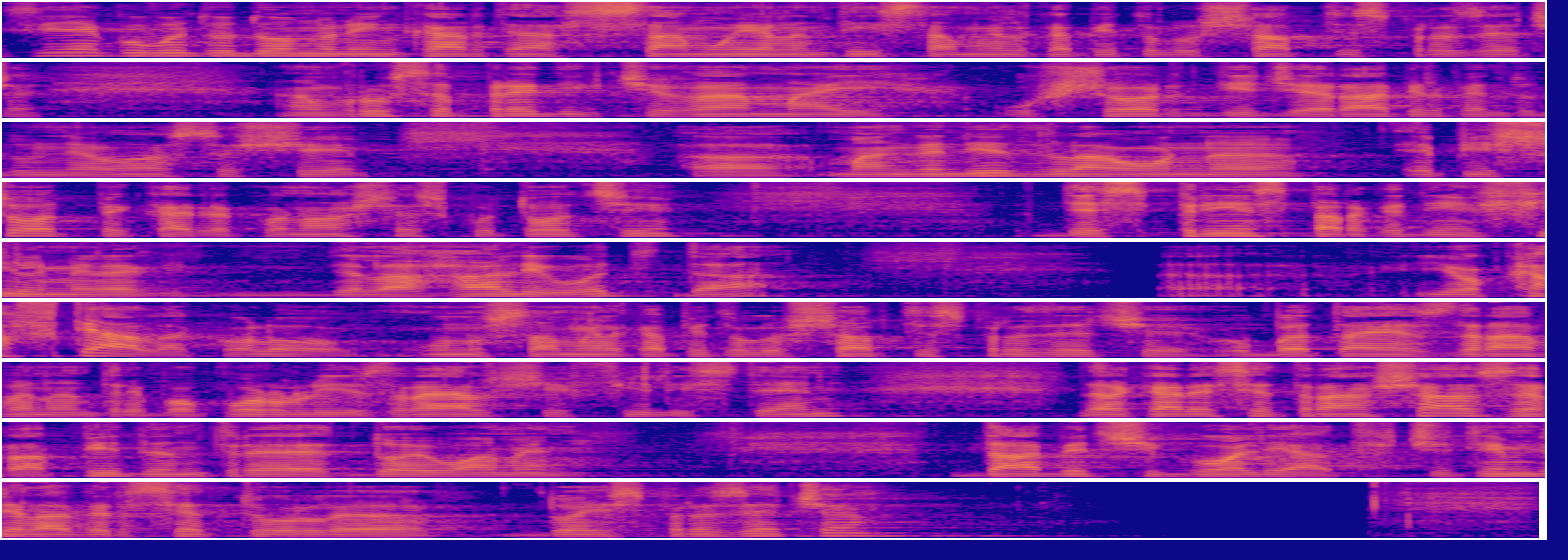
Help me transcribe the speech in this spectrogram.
Deschide cuvântul Domnului în cartea Samuel, 1 Samuel, capitolul 17. Am vrut să predic ceva mai ușor, digerabil pentru dumneavoastră și uh, m-am gândit la un uh, episod pe care îl cunoașteți cu toții, desprins parcă din filmele de la Hollywood, da? Uh, e o cafteală acolo, 1 Samuel, capitolul 17, o bătaie zdravă între poporul lui Israel și filisteni, dar care se tranșează rapid între doi oameni. David și Goliat. Citim de la versetul 12 uh,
